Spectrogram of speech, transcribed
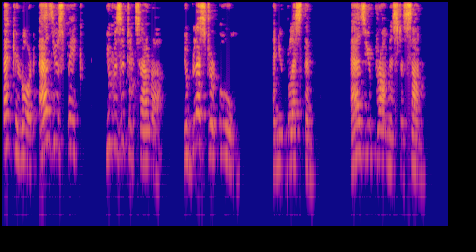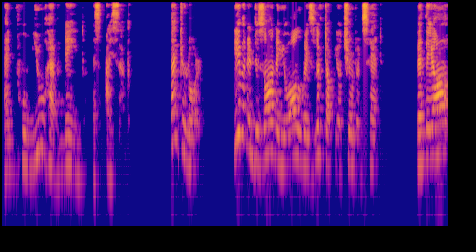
Thank you, Lord. As you speak, you visited Sarah, you blessed her womb, and you blessed them as you promised a son and whom you have named as Isaac. Thank you, Lord. Even in dishonor, you always lift up your children's head. When they are,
